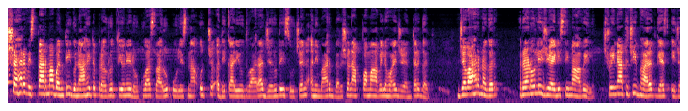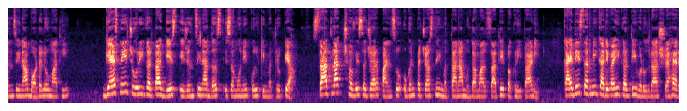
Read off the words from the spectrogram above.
શહેર વિસ્તારમાં બનતી ગુનાહિત પ્રવૃત્તિઓને રોકવા સારું પોલીસના ઉચ્ચ અધિકારીઓ દ્વારા જરૂરી સૂચન અને માર્ગદર્શન આપવામાં આવેલ હોય જે અંતર્ગત જવાહરનગર, રણોલી જીઆઈડીસીમાં આવેલ શ્રીનાથજી ભારત ગેસ એજન્સીના બોટલોમાંથી ગેસની ચોરી કરતા ગેસ એજન્સીના દસ ઇસમોની કુલ કિંમત રૂપિયા સાત લાખ છવ્વીસ હજાર પાંચસો ઓગણપચાસની મત્તાના મુદ્દામાલ સાથે પકડી પાડી. કાયદેસરની કાર્યવાહી કરતી વડોદરા શહેર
